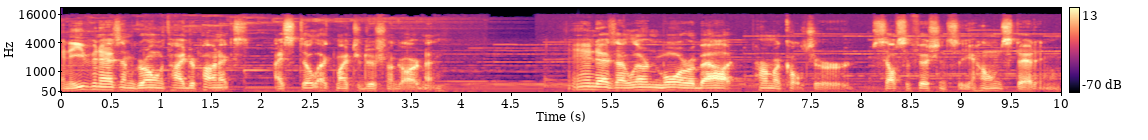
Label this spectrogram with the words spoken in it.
And even as I'm growing with hydroponics, I still like my traditional gardening. And as I learn more about permaculture, self-sufficiency, homesteading,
